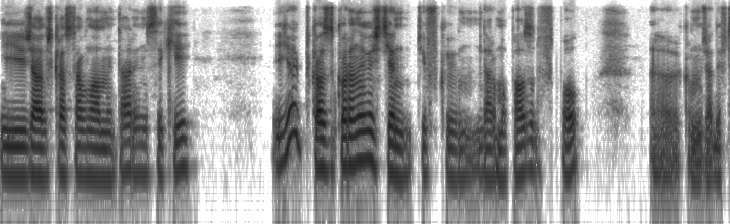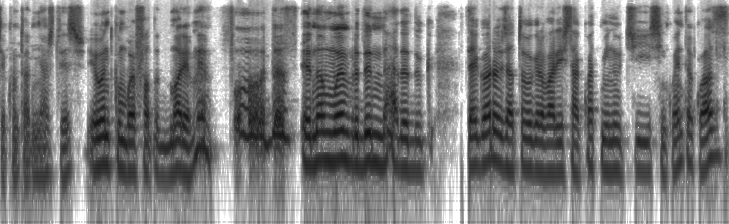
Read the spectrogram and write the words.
E já os casos estavam a aumentar e não sei o quê. E aí, por causa do coronavírus este ano, tive que dar uma pausa do futebol. Uh, como já devo ter contado milhares de vezes. Eu ando com boa falta de memória mesmo. Foda-se, eu não me lembro de nada do que. Até agora eu já estou a gravar isto há 4 minutos e 50 quase.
